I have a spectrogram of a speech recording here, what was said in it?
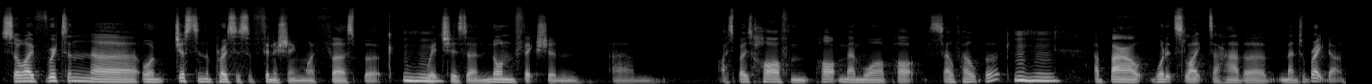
So I've written, uh, or I'm just in the process of finishing my first book, Mm-hmm. which is a non-fiction um, I suppose, half part memoir, part self help book Mm-hmm. about what it's like to have a mental breakdown.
